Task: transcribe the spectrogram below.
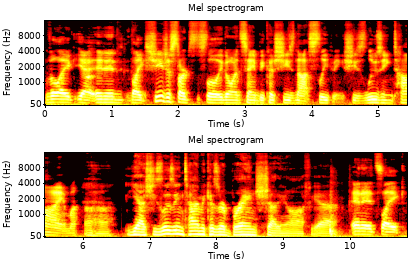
but like yeah and then like she just starts to slowly go insane because she's not sleeping she's losing time Uh huh. Yeah, she's losing time because her brain's shutting off. Yeah. and it's like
